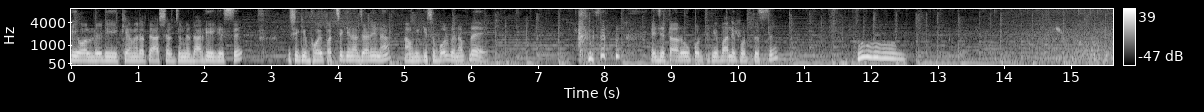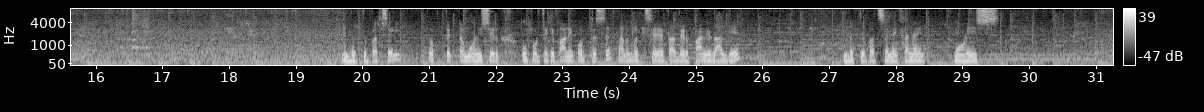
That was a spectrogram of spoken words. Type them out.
এই অলরেডি ক্যামেরাতে আসার জন্য দাঁড়িয়ে গেছে। সে কি ভয় পাচ্ছে কিনা জানি না। আমাকে কিছু বলবেন আপনি? এই যে তার উপর থেকে পানি পড়তেছে। হু দেখতে পাচ্ছেন, প্রত্যেকটা মহিষের উপর থেকে পানি পড়তেছে, কারণ হচ্ছে তাদের পানি লাগে দেখতে পাচ্ছেন এখানে মহিষ।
